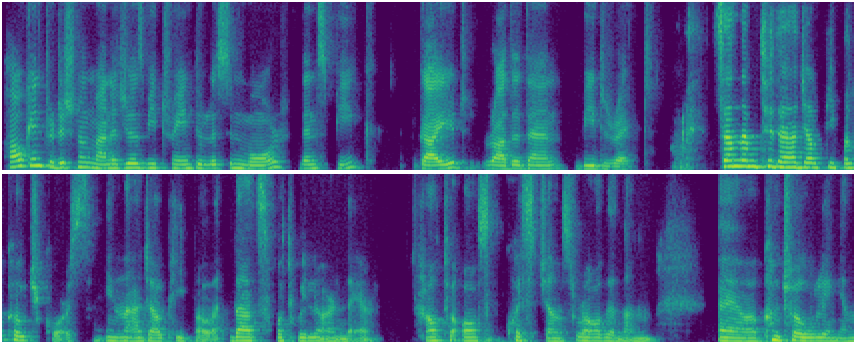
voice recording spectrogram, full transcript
How can traditional managers be trained to listen more than speak, guide rather than be direct? Send them to the Agile People Coach course in Agile People. That's what we learn there, how to ask questions rather than uh, controlling and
